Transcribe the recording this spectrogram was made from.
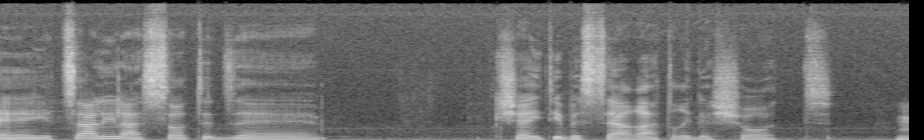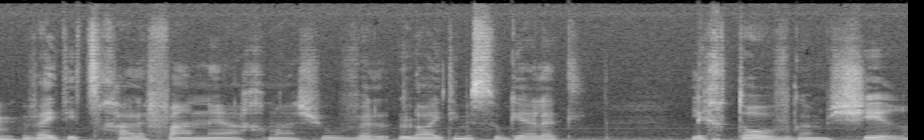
אה, יצא לי לעשות את זה כשהייתי בסערת רגשות, מהמם. והייתי צריכה לפענח משהו, ולא הייתי מסוגלת לכתוב גם שיר.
